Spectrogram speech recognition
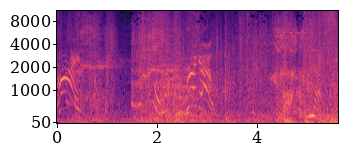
Line. Frag out! Nice.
